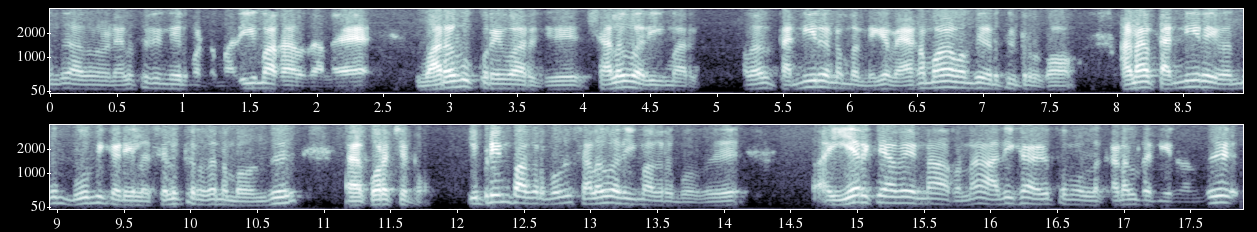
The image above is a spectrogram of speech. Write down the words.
வந்து அதோட நிலத்தடி நீர் மட்டம் அதிகமாகாததால வரவு குறைவா இருக்கு செலவு அதிகமா இருக்கு. அதாவது தண்ணீரை நம்ம மிக வேகமா வந்து எடுத்துட்டு இருக்கோம். ஆனா தண்ணீரை வந்து பூமிக்கு அடியில் செலுத்துறதை நம்ம வந்து குறைச்சிட்டோம். இப்படின்னு பார்க்குற போது செலவு அதிகமாகிற போது இயற்கையாகவே என்ன ஆகும்னா அதிக அழுத்தம் உள்ள கடல் தண்ணீர் வந்து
